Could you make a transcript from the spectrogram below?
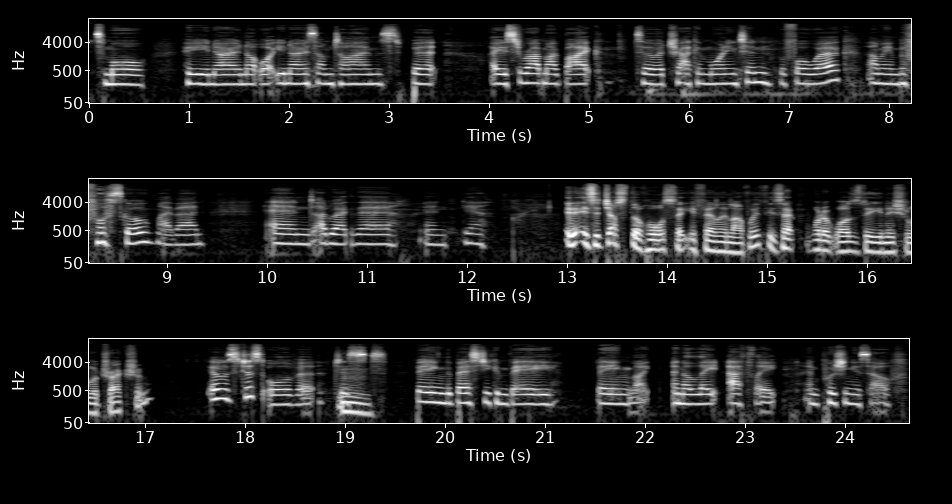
it's more who you know, not what you know sometimes. But I used to ride my bike to a track in Mornington before work. I mean, before school, my bad. And I'd work there, and yeah. Is it just the horse that you fell in love with? Is that what it was, the initial attraction? It was just all of it. Just hmm. being the best you can be, being like an elite athlete, and pushing yourself.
